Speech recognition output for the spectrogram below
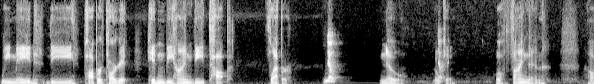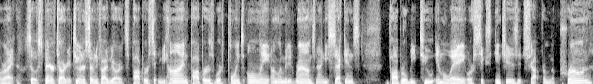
we made the popper target hidden behind the top flapper? no, No. No. Okay. Well, fine then. All right. So spinner target, 275 yards. Popper sitting behind. Popper is worth points only. Unlimited rounds, 90 seconds. Popper will be two MOA or six inches. It's shot from the prone.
